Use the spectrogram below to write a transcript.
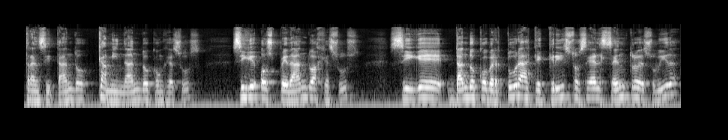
transitando, caminando con Jesús, sigue hospedando a Jesús, sigue dando cobertura a que Cristo sea el centro de su vida.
